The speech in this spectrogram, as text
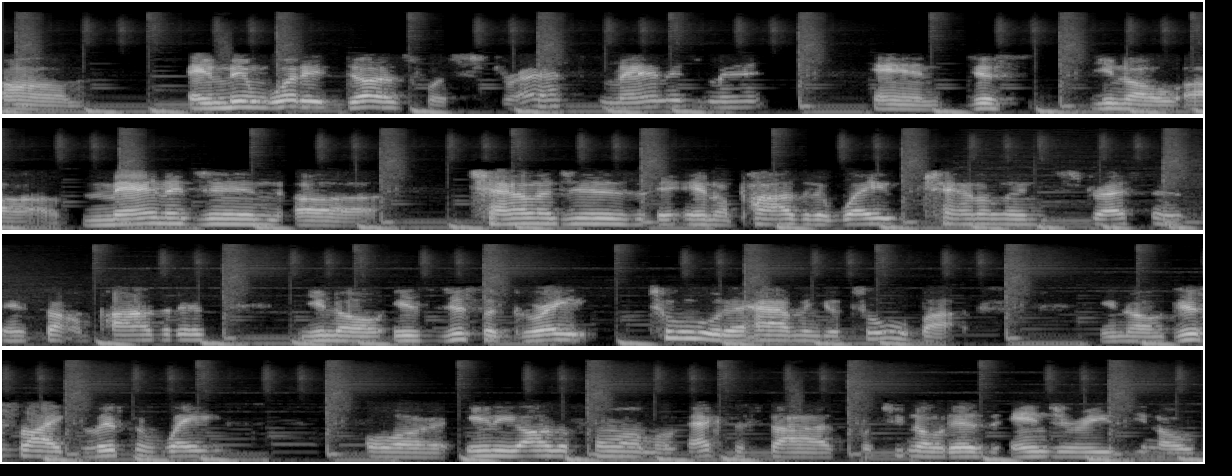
um, and then what it does for stress management and just you know uh, managing uh, challenges in a positive way, channeling stress in, in something positive. You know, it's just a great tool to have in your toolbox. You know, just like lifting weights or any other form of exercise, but you know, there's injuries. You know,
